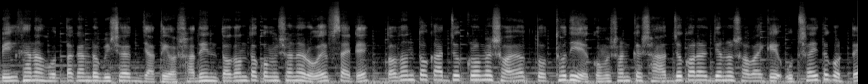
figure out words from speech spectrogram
পিলখানা হত্যাকাণ্ড বিষয়ক জাতীয় স্বাধীন তদন্ত কমিশনের ওয়েবসাইটে তদন্ত কার্যক্রমে সহায়ক তথ্য দিয়ে কমিশনকে সাহায্য করার জন্য সবাইকে উৎসাহিত করতে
